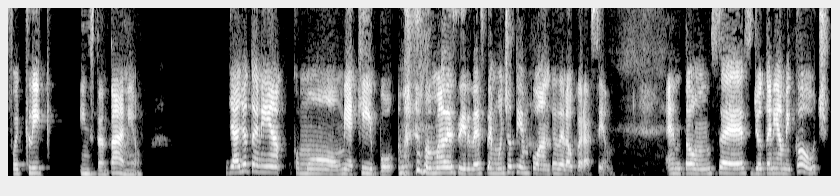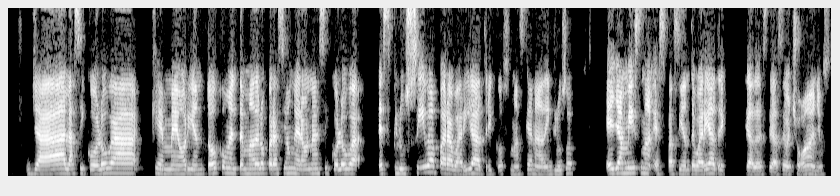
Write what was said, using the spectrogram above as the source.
fue clic instantáneo? Ya yo tenía como mi equipo, vamos a decir, desde mucho tiempo antes de la operación. Entonces, yo tenía mi coach, ya la psicóloga que me orientó con el tema de la operación era una psicóloga exclusiva para bariátricos, más que nada. Incluso ella misma es paciente bariátrica desde hace ocho años.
